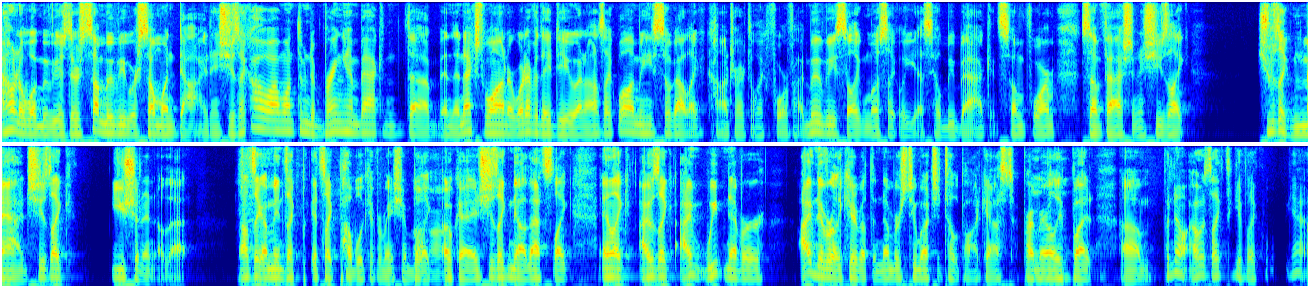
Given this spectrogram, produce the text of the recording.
I don't know what movie it was. There's some movie where someone died, and she's like, "Oh, I want them to bring him back in the in the next one or whatever they do." And I was like, "Well, I mean, he's still got like a contract of like four or five movies, so like most likely, yes, he'll be back in some form, some fashion." And she's like, she was like mad. She's like, "You shouldn't know that." I was like, "I mean, it's like it's like public information, but like, okay." And she's like, "No, that's like," and like I was like, "I we've never." I've never really cared about the numbers too much until the podcast primarily, but um, but no, I always like to give like yeah,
